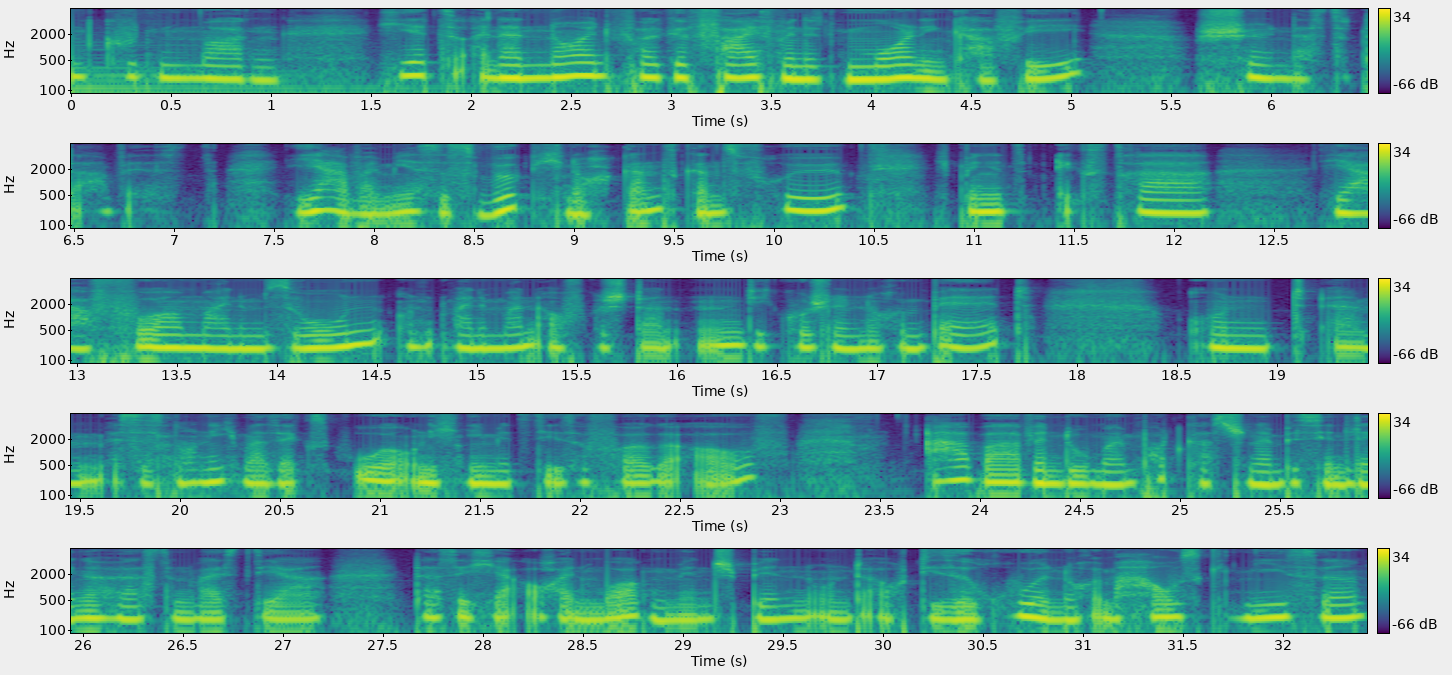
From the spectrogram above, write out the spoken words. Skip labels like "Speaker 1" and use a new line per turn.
Und guten Morgen hier zu einer neuen Folge 5 Minute Morning Coffee. Schön, dass du da bist. Ja, bei mir ist es wirklich noch ganz, ganz früh. Ich bin jetzt extra ja vor meinem Sohn und meinem Mann aufgestanden. Die kuscheln noch im Bett. Und ähm, es ist noch nicht mal 6 Uhr und ich nehme jetzt diese Folge auf. Aber wenn du meinen Podcast schon ein bisschen länger hörst, dann weißt du ja, dass ich ja auch ein Morgenmensch bin und auch diese Ruhe noch im Haus genieße.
